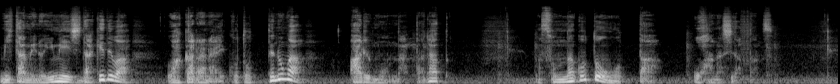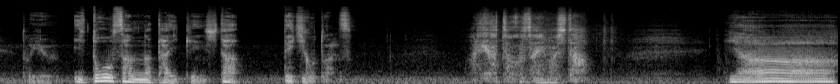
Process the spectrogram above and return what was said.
見た目のイメージだけではわからないことってのがあるもんなんだなと。まあ、そんなことを思ったお話だったんです。という伊藤さんが体験した出来事なんです。ありがとうございましたいやー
